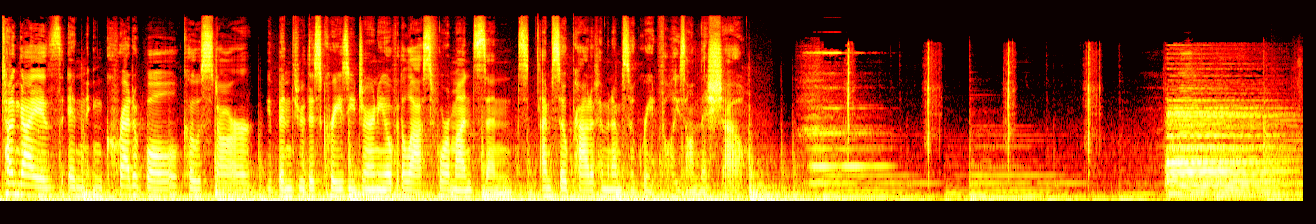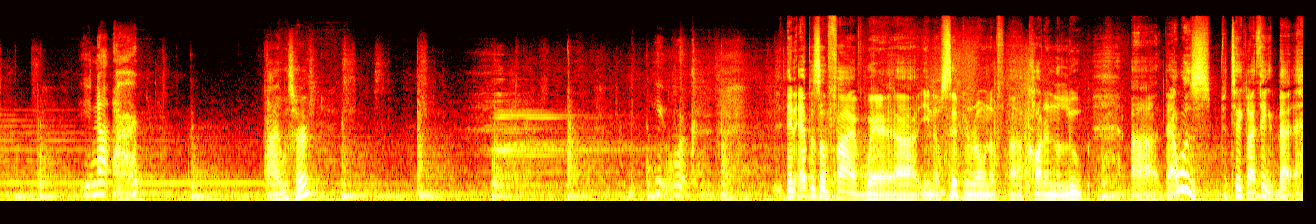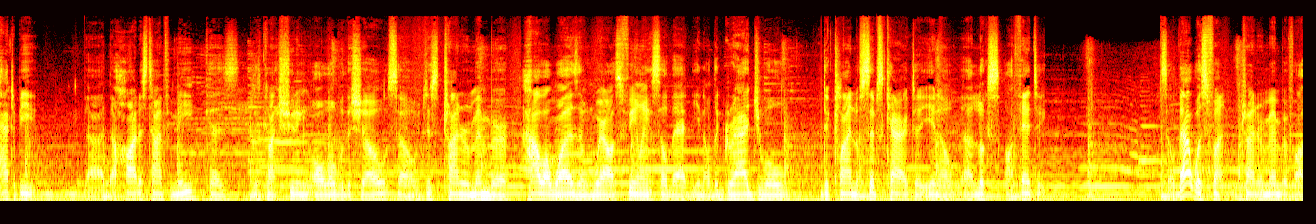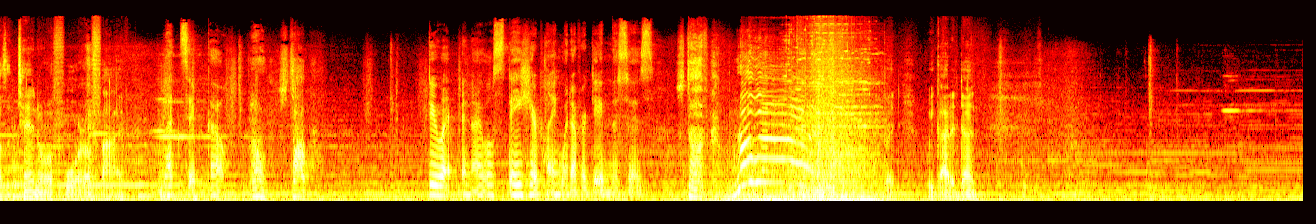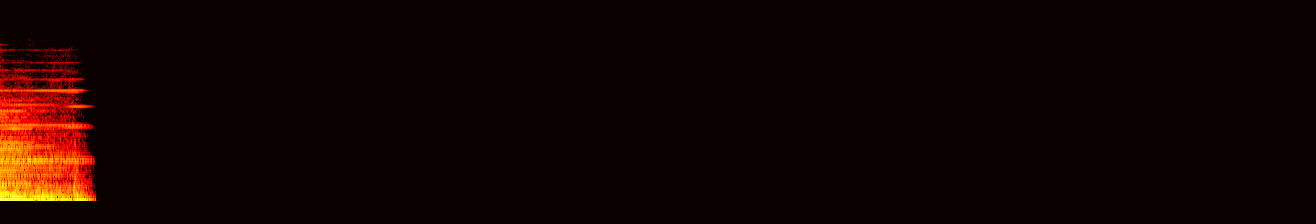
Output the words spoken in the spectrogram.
Tongayi is an incredible co star. We've been through this crazy journey over the last four months, and I'm so proud of him and I'm so grateful he's on this show. You're not hurt. I was hurt? You work. In episode five, where, uh, you know, Cip and Rona uh, caught in the loop, uh, that was particular. I think that had to be uh, the hardest time for me because I was kind of shooting all over the show. So just trying to remember how I was and where I was feeling so that, you know, the gradual decline of Cip's character, you know, uh, looks authentic. So that was fun, trying to remember if I was a 10 or a 4 or a 5. Let Cip go. No, stop. Do it, and I will stay here playing whatever game this is. Stop. Rowan! But we got it done.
